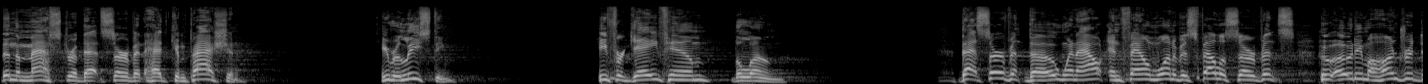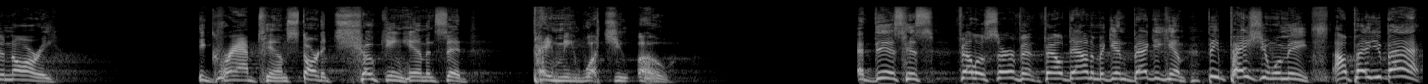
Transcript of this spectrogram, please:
Then the master of that servant had compassion. He released him, he forgave him the loan. That servant, though, went out and found one of his fellow servants who owed him a hundred denarii. He grabbed him, started choking him, and said, Pay me what you owe. At this, his fellow servant fell down and began begging him, Be patient with me, I'll pay you back.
